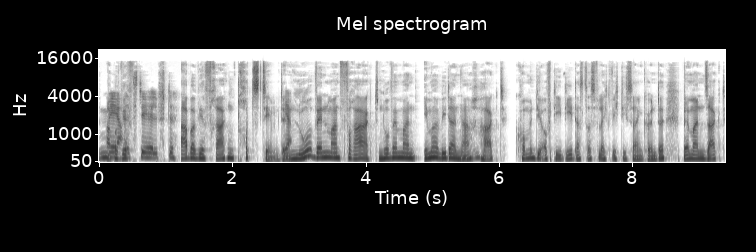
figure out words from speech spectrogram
Mehr wir- als die Hälfte. Aber wir fragen trotzdem. Denn Ja. nur wenn man fragt, nur wenn man immer wieder Mhm. nachhakt, kommen die auf die Idee, dass das vielleicht wichtig sein könnte. Wenn man sagt,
